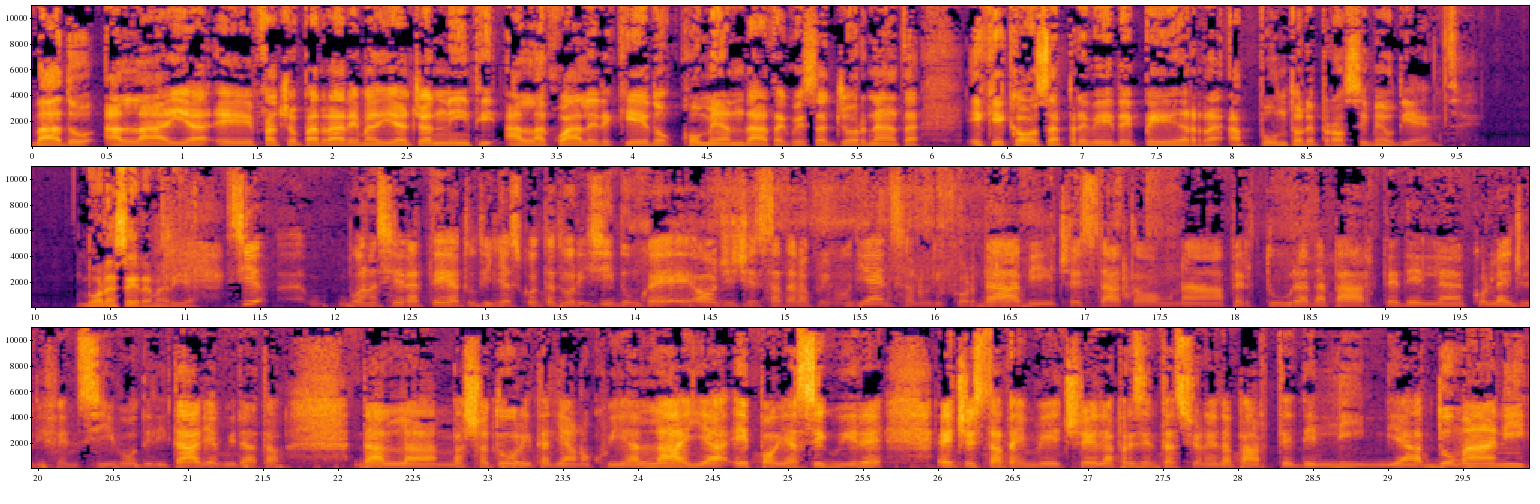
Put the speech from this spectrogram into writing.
vado all'AIA e faccio parlare Maria Gianniti, alla quale le chiedo come è andata questa giornata e che cosa prevede per appunto le prossime udienze. Buonasera Maria. Sì, buonasera a te e a tutti gli ascoltatori. Sì, dunque oggi c'è stata la prima udienza, lo ricordavi, c'è stata un'apertura da parte del Collegio Difensivo dell'Italia guidata dall'ambasciatore italiano qui all'AIA e poi a seguire eh, c'è stata invece la presentazione da parte dell'India. Domani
